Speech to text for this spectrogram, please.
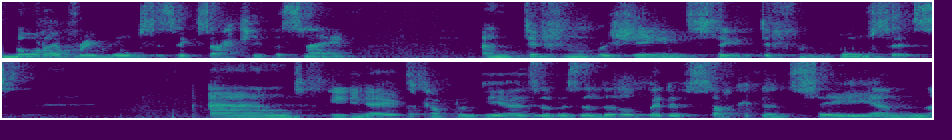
not every horse is exactly the same, and different regimes suit different horses. And you know, a couple of years there was a little bit of suck and see, and,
